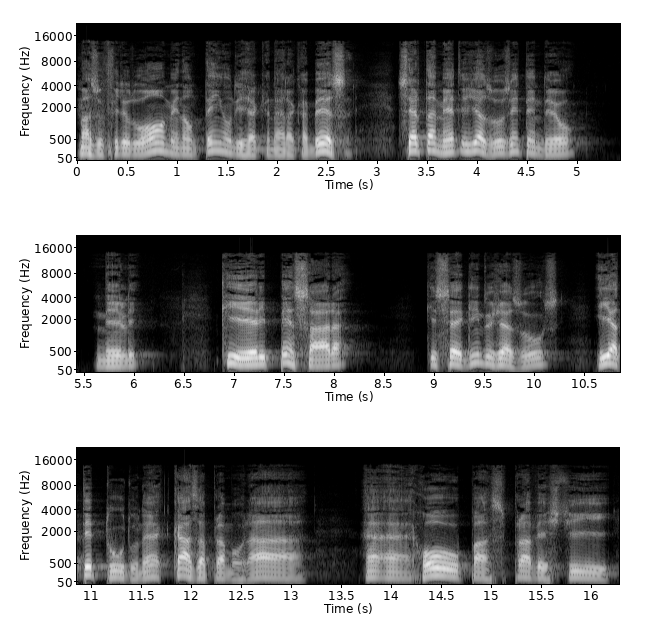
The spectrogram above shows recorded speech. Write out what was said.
mas o filho do homem não tem onde reclinar a cabeça, certamente Jesus entendeu nele que ele pensara que seguindo Jesus ia ter tudo, né? Casa para morar, é, é, roupas para vestir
